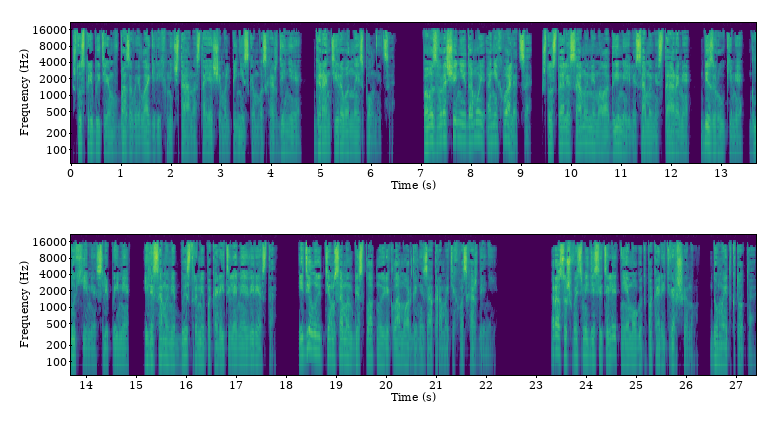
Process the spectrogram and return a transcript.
что с прибытием в базовый лагерь их мечта о настоящем альпинистском восхождении гарантированно исполнится. По возвращении домой они хвалятся, что стали самыми молодыми или самыми старыми, безрукими, глухими, слепыми или самыми быстрыми покорителями Эвереста и делают тем самым бесплатную рекламу организаторам этих восхождений. Раз уж 80-летние могут покорить вершину, думает кто-то,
